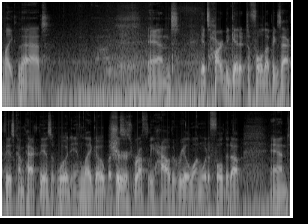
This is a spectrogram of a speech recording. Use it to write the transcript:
like that. And it's hard to get it to fold up exactly as compactly as it would in Lego, but Sure. this is roughly how the real one would have folded up. And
